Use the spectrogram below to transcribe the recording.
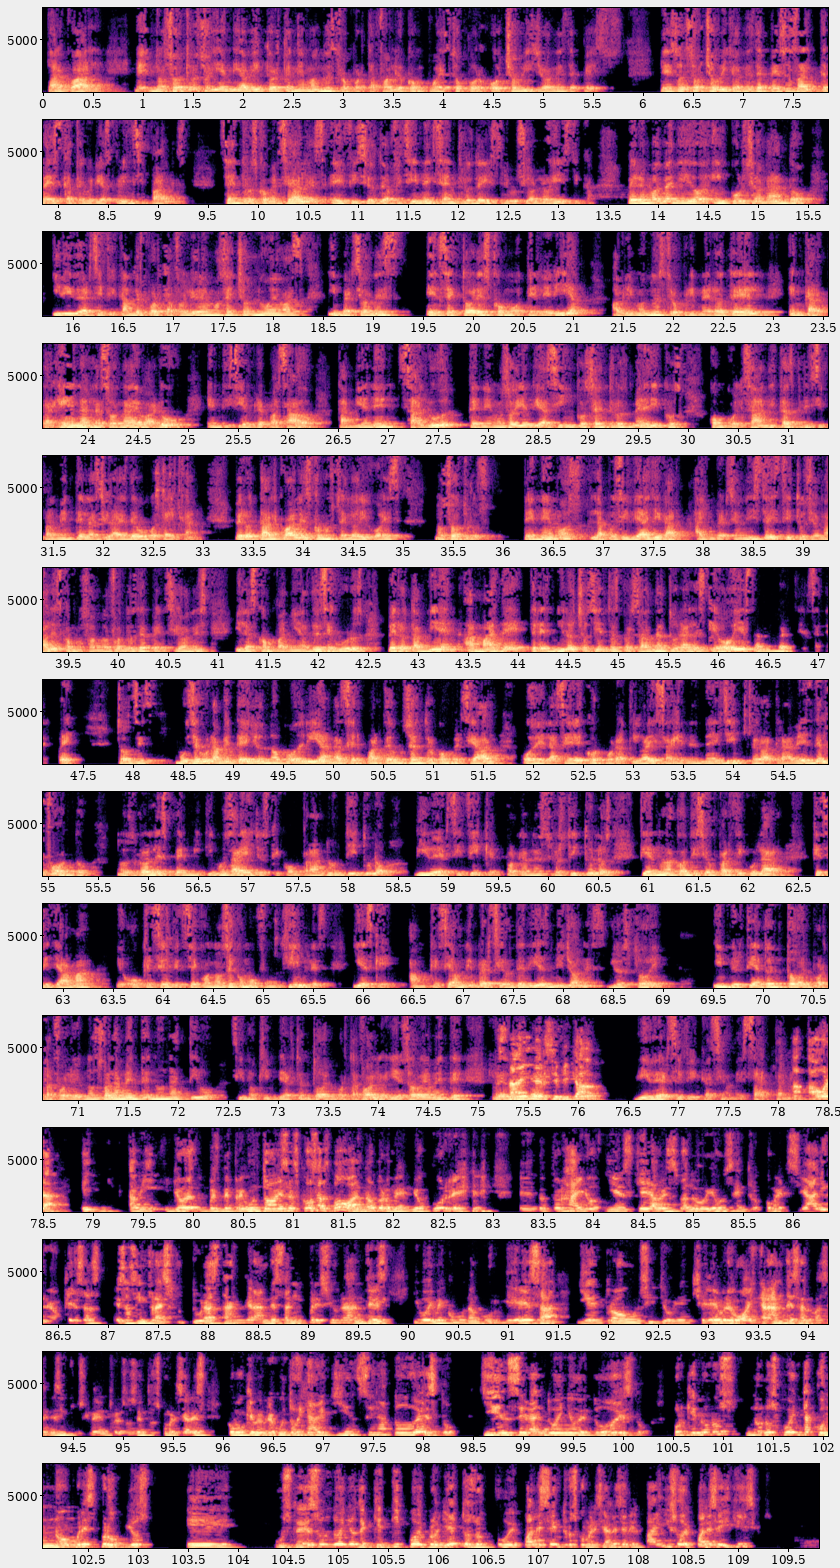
Tal cual. Eh, nosotros hoy en día, Víctor, tenemos nuestro portafolio compuesto por 8 billones de pesos. De esos 8 billones de pesos hay tres categorías principales. Centros comerciales, edificios de oficina y centros de distribución logística. Pero hemos venido incursionando y diversificando el portafolio y hemos hecho nuevas inversiones en sectores como hotelería. Abrimos nuestro primer hotel en Cartagena, en la zona de Barú, en diciembre pasado. También en salud. Tenemos hoy en día cinco centros médicos con colsánitas, principalmente en las ciudades de Bogotá y Cali. Pero tal cual es como usted lo dijo, es nosotros tenemos la posibilidad de llegar a inversionistas institucionales como son los fondos de pensiones y las compañías de seguros, pero también a más de 3.800 personas naturales que hoy están invertidas en el PE. Entonces, muy seguramente ellos no podrían hacer parte de un centro comercial o de la sede corporativa de Isagen en Medellín, pero a través del fondo nosotros les permitimos a ellos que comprando un título diversifiquen, porque nuestros títulos tienen una condición particular que se llama eh, o que se, se conoce como fungibles, y es que aunque sea una inversión de 10 millones, yo estoy invirtiendo en todo el portafolio, no solamente en un activo, sino que invierto en todo el portafolio. Y eso obviamente... Está diversificado. Diversificación, exactamente. Ahora, eh, a mí, yo pues me pregunto a veces cosas bobas, ¿no? Pero me, me ocurre, eh, doctor Jairo, y es que a veces cuando voy a un centro comercial y veo que esas, esas infraestructuras tan grandes, tan impresionantes, y voy y me como una hamburguesa y entro a un sitio bien chévere, o hay grandes almacenes inclusive dentro de esos centros comerciales, como que me pregunto, oiga, ¿de quién será todo esto? ¿Quién será el dueño de todo esto? ¿Por qué no nos, no nos cuenta con nombres propios? Eh, ¿ustedes son dueños de qué tipo de proyectos o, de cuáles centros comerciales en el país o de cuáles edificios?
